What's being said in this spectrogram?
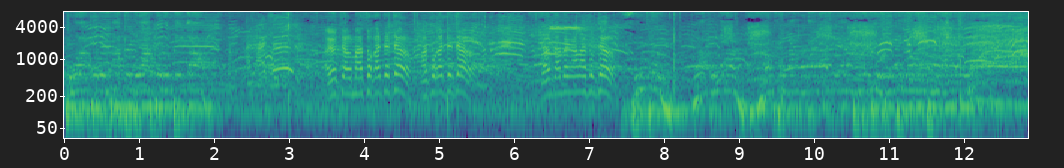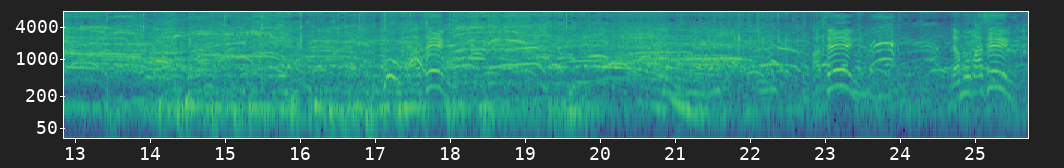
21 23 ayo cel masuk aja cel masuk aja cel jangan sampai nggak masuk cel Asing. Pasing. Jamu pasing.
